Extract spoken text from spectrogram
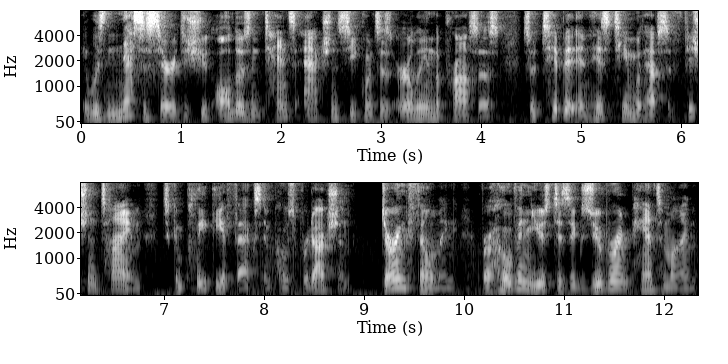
it was necessary to shoot all those intense action sequences early in the process so Tippett and his team would have sufficient time to complete the effects in post production. During filming, Verhoeven used his exuberant pantomime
